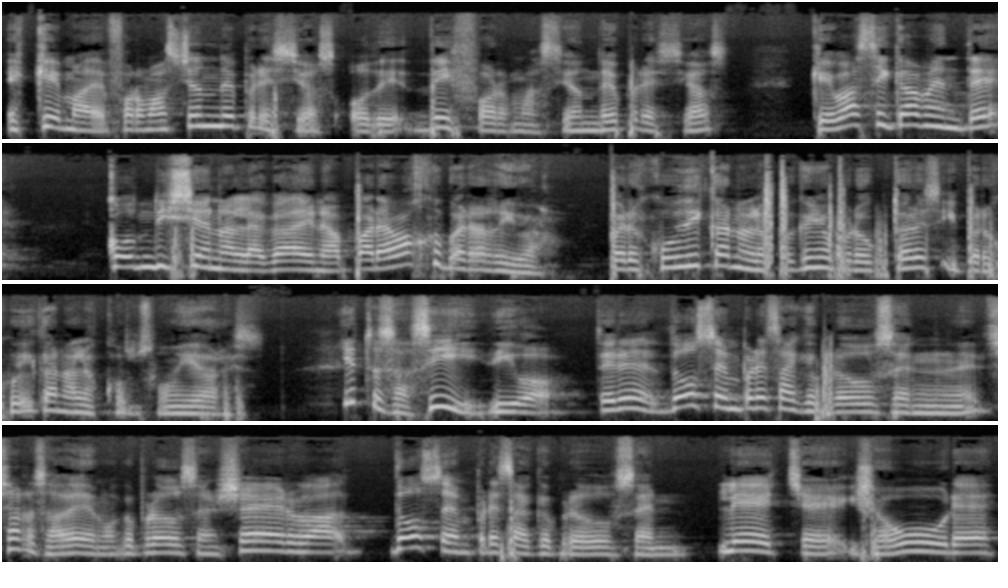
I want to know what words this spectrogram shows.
esquema de formación de precios o de deformación de precios que básicamente condicionan la cadena para abajo y para arriba, perjudican a los pequeños productores y perjudican a los consumidores. Y esto es así, digo, tenés dos empresas que producen, ya lo sabemos, que producen yerba, dos empresas que producen leche y yogures,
